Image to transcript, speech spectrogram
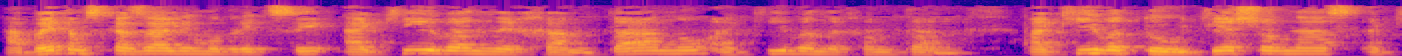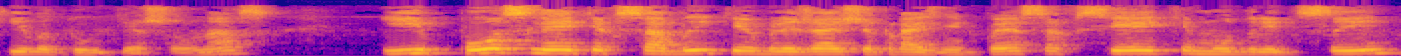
Об этом сказали мудрецы Акива Нехамтану, Акива Нехамтану. Акива, ты утешил нас, Акива, ты утешил нас. И после этих событий, в ближайший праздник Песах, все эти мудрецы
